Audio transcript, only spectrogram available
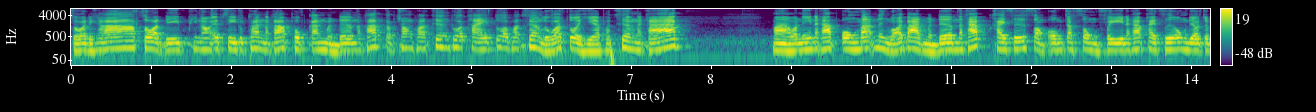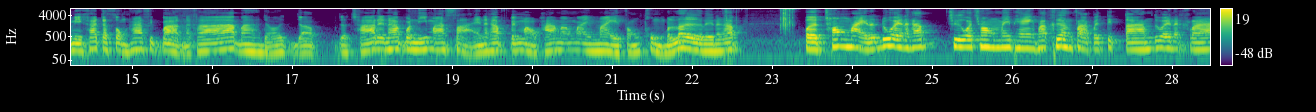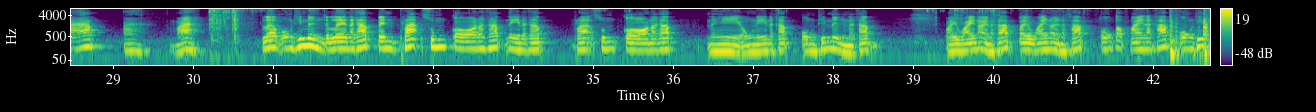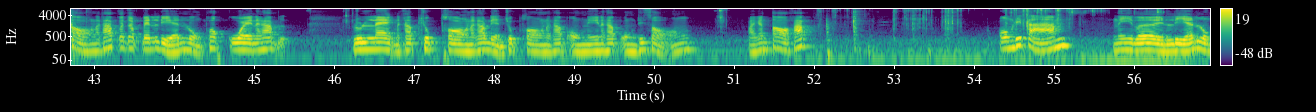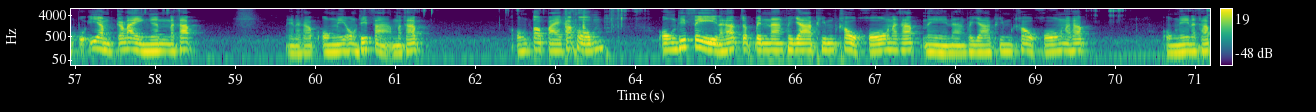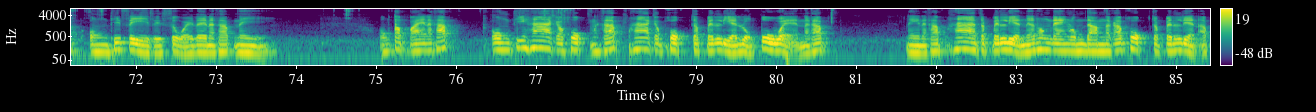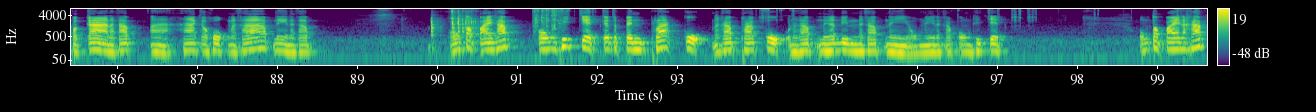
สวัสดีครับ สวัสดีพี่น้อง FC ทุกท่านนะครับ พบกันเหมือนเดิมนะครับ กับช่องพักเครื่องทั่วไทยตัวพักเครื่องหรือว่าตัวเฮียพักเครื่องนะครับ มาวันนี้นะครับ องค์ละ 100 บาทเหมือนเดิมนะครับ ใครซื้อ 2 องค์จัดส่งฟรีนะครับ ใครซื้อองค์เดียวจะมีค่าจัดส่ง 50 บาทนะครับมาเดี๋ยวอย่าอย่าช้าเลยนะครับ วันนี้มาสายนะครับไปเหมาพระมาใหม่ๆสองถุงเบลเลอร์เลยนะครับ เปิดช่องใหม่แล้วด้วยนะครับ ชื่อว่าช่องไม่แพงพระเครื่องฝากไปติดตามด้วยนะครับอะ มา เริ่มองค์ที่หนึ่งกันเลยนะครับ เป็นพระซุ้มกอนะครับนี่นะครับ พระซุ้มกอนะครับนี่องค์นี้นะครับ องค์ที่หนึ่งนะครับไปไว้หน่อยนะครับ ไปไว้หน่อยนะครับ องค์ต่อไปนะครับ องค์ที่สองนะครับก็จะเป็นเหรียญหลวงพ่อกลวยนะครับ รุ่นแรกนะครับ ชุบทองนะครับ เหรียญชุบทองนะครับ องค์นี้นะครับ องค์ที่สองไปกันต่อครับ องค์ที่สามนี่เลยเหรียญหลวงปู่เอี่ยมใกล้เงินนะครับ นี่นะครับ องค์นี้องค์ที่สามนะครับ องค์ต่อไปครับผม องค์ที่สี่นะครับ จะเป็นนางพญาพิมพ์เข้าโค้งนะครับ นี่นางพญาพิมพ์เข้าโค้งนะครับ องค์นี้นะครับ องค์ที่สี่สวยๆเลยนะครับ นี่ องค์ต่อไปนะครับ องค์ที่ห้ากับหกนะครับห้ากับหกจะเป็นเหรียญหลวงปู่แหวนนะครับนี่นะครับห้าจะเป็นเหรียญเนื้อทองแดงลมดำนะครับหกจะเป็นเหรียญอัปปก้านะครับ อ่าห้ากับหกนะครับ นี่นะครับ องค์ต่อไปครับ องค์ที่เจ็ดก็จะเป็นพระกุนะครับ พระกุนะครับ เนื้อดินนะครับนี่องค์นี้นะครับ องค์ที่เจ็ดองค์ต่อไปนะครับ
